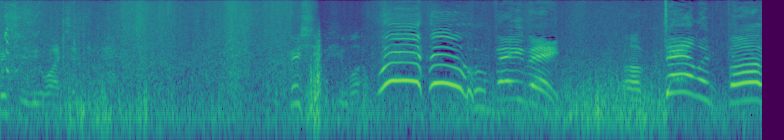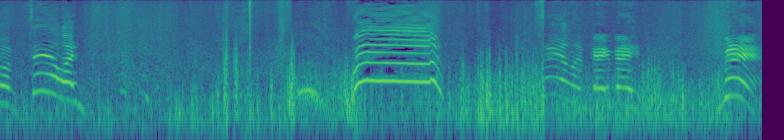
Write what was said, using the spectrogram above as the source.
fish be watching. Fish be watching. Woohoo, baby! I'm sailing, Bob. I'm sailing. Woo! Sailing, baby. Man.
